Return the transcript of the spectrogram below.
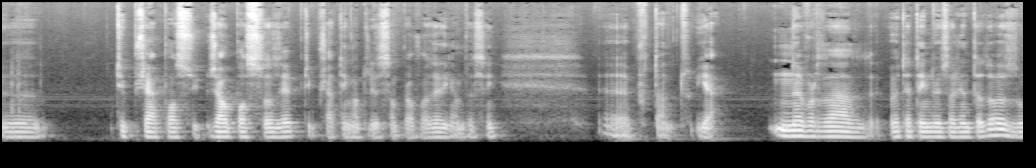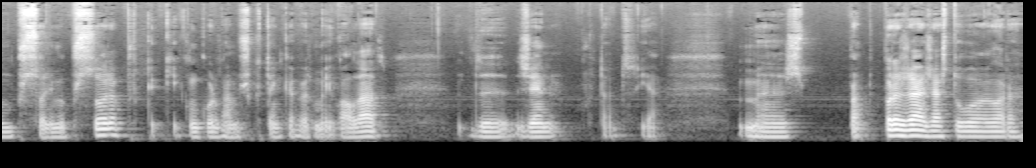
Uh, tipo, já, posso, já o posso fazer, tipo, já tenho autorização para o fazer, digamos assim. Uh, portanto, yeah. Na verdade, eu até tenho dois orientadores, um professor e uma professora, porque aqui concordamos que tem que haver uma igualdade de, de género, portanto, yeah. Mas, pronto, para já já estou agora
